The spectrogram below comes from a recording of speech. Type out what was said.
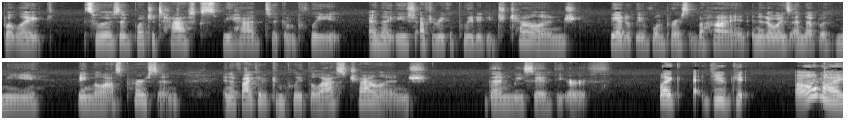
But like so there's like a bunch of tasks we had to complete, and then each after we completed each challenge, we had to leave one person behind, and it always ended up with me being the last person. And if I could complete the last challenge, then we saved the Earth. Like, do you get? Oh my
